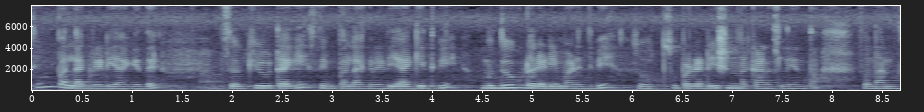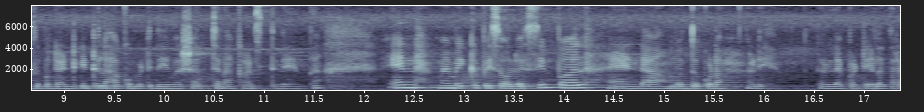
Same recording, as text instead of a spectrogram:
ಸಿಂಪಲ್ಲಾಗಿ ರೆಡಿಯಾಗಿದ್ದೆ ಸೊ ಕ್ಯೂಟಾಗಿ ಸಿಂಪಲ್ಲಾಗಿ ರೆಡಿ ಆಗಿದ್ವಿ. ಮುದ್ದು ಕೂಡ ರೆಡಿ ಮಾಡಿದ್ವಿ. ಸೊ ಸೂಪರ್ ಟ್ರೆಡಿಷನ್ನ ಕಾಣಿಸ್ಲಿ ಅಂತ. ಸೊ ನಾನು ಸ್ವಲ್ಪ ಗಂಟೆ ಗಂಟೆಲ್ಲ ಹಾಕೊಂಡ್ಬಿಟ್ಟಿದ್ದೆ. ಈ ವರ್ಷ ಚೆನ್ನಾಗಿ ಕಾಣಿಸ್ತಿದೆ ಅಂತ. And my makeup is always simple and ಮುದ್ದು ಕೂಡ ನೋಡಿ ಒಳ್ಳೆ ಪಟೇಲ ಥರ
